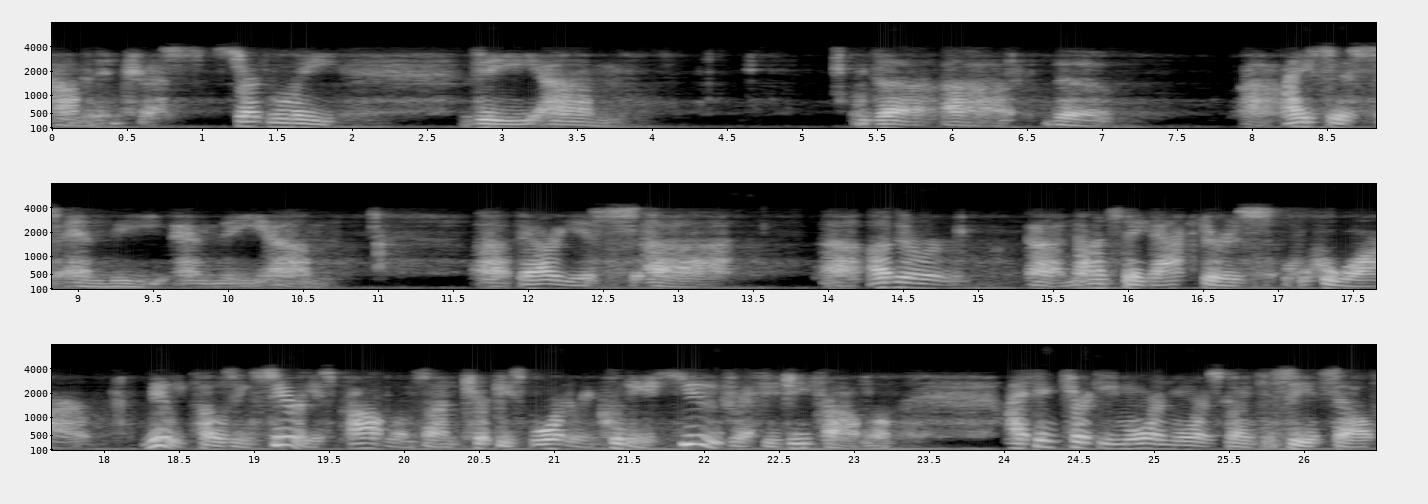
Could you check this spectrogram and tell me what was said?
common interests. Certainly, the um, the uh, the uh, ISIS and the and the um, uh, various uh, uh, other uh, non-state actors who are really posing serious problems on Turkey's border, including a huge refugee problem. I think Turkey more and more is going to see itself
